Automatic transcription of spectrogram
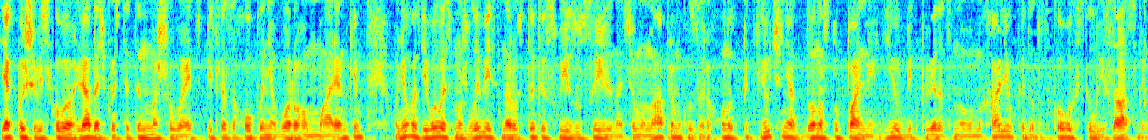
Як пише військовий оглядач Костянтин Машовець, після захоплення ворогом Мар'їнки у нього з'явилась можливість наростити свої зусилля на цьому напрямку за рахунок підключення до наступальних дій у бік Повєда та Новомихайлівки додаткових сил і засобів.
